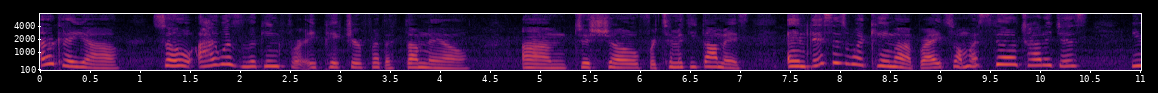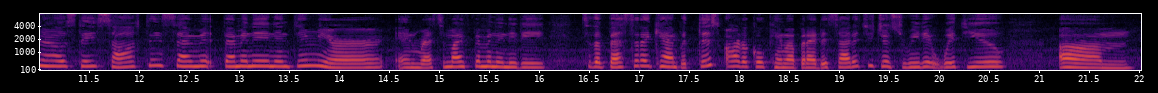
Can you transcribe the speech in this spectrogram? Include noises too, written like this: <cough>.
Okay, y'all. So I was looking for a picture for the thumbnail um, to show for Timothy Thomas, and this is what came up, right? So I'm gonna still try to just, you know, stay soft and sem- feminine and demure and rest in my femininity to the best that I can. But this article came up, and I decided to just read it with you. Um,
